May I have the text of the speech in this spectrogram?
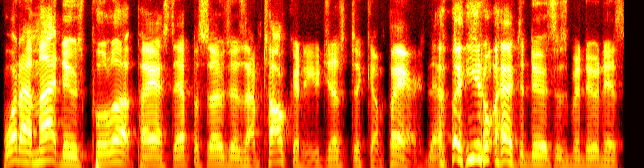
What I might do is pull up past episodes as I'm talking to you just to compare. That way you don't have to do it since I've been doing this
